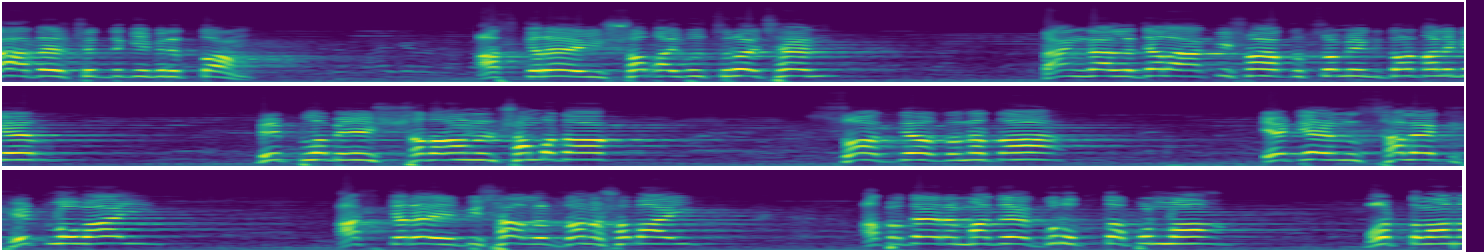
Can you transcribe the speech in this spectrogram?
কাদের সিদ্দিকী বীরত্তম। আজকের এই সভায় উপস্থিত রয়েছেন টাঙ্গাইল জেলা কৃষক, শ্রমিক জনতা লীগের বিপ্লবী সাধারণ সম্পাদক, শ্রদ্ধেয় জনতা এটিএম সালেক হিটলু ভাই। আজকের এই বিশাল জনসভায় আপনাদের মাঝে গুরুত্বপূর্ণ বর্তমান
